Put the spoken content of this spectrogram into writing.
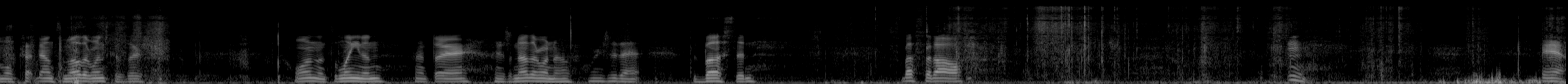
I'm gonna cut down some other ones because there's one that's leaning right there. There's another one. Oh, where's it at? It's busted. Busted off. Mm. Yeah,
